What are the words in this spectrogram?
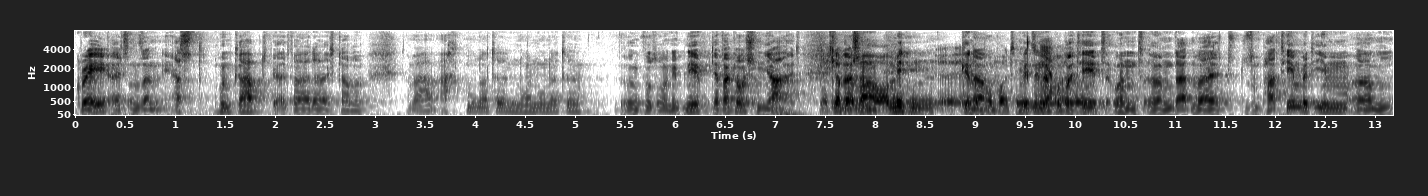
Gray als unseren Ersthund gehabt. Wie alt war er da? Ich glaube, der war acht Monate, neun Monate. Irgendwo so. in Nee, der war, glaube ich, schon ein Jahr alt. Ich glaube, er war schon- auch mitten äh, in Genau, der Pubertät. mitten in der Also, Pubertät und ähm, da hatten wir halt so ein paar Themen mit ihm, ähm,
